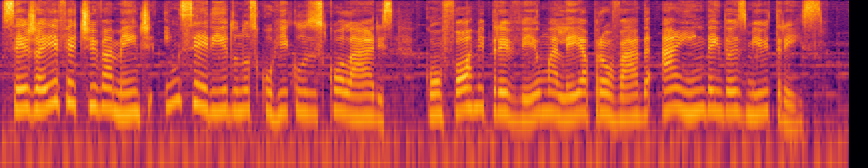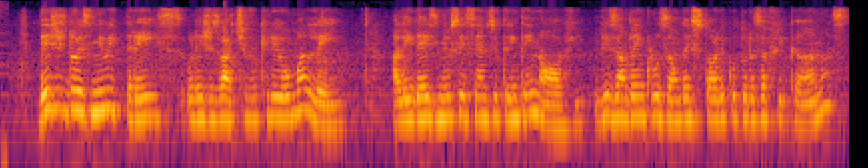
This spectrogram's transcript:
seja efetivamente inserido nos currículos escolares, conforme prevê uma lei aprovada ainda em 2003. Desde 2003, o Legislativo criou uma lei a Lei 10.639, visando a inclusão da história e culturas africanas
